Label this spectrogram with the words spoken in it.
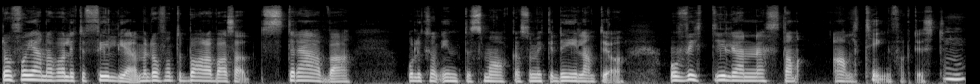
De får gärna vara lite fylligare, men de får inte bara vara så sträva och liksom inte smaka så mycket. Det gillar inte jag. Och vitt gillar jag nästan allting faktiskt. Mm.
